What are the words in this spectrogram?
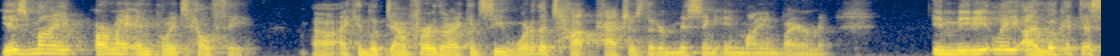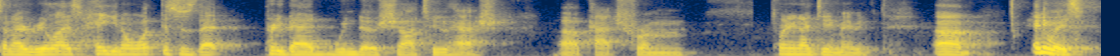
is my are my endpoints healthy? Uh, I can look down further. I can see what are the top patches that are missing in my environment. Immediately, I look at this and I realize, hey, you know what? This is that pretty bad Windows SHA-2 hash uh, patch from 2019, maybe. Uh, anyways,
